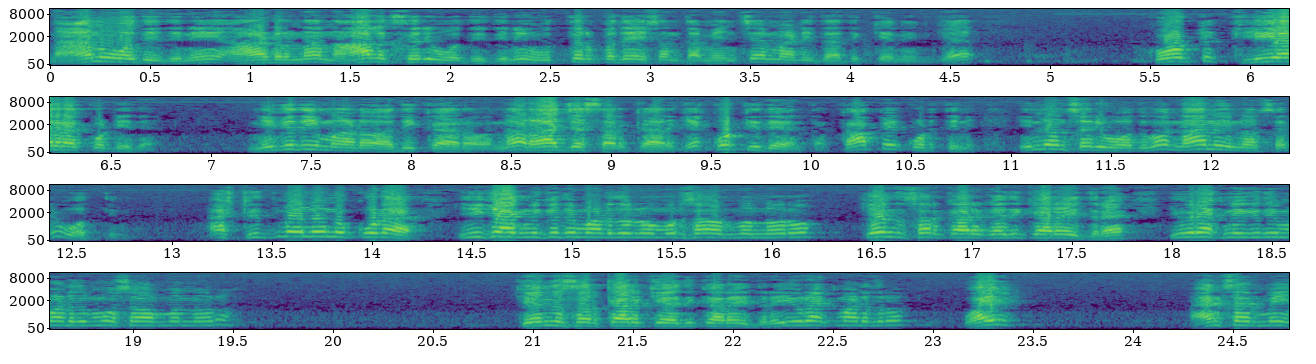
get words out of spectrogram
ನಾನು ಓದಿದ್ದೀನಿ, ಆರ್ಡರ್ನ ನಾಲ್ಕು ಸರಿ ಓದಿದ್ದೀನಿ. ಉತ್ತರ ಪ್ರದೇಶ ಅಂತ ಮೆನ್ಷನ್ ಮಾಡಿದ್ದೆ ಅದಕ್ಕೆ ನಿನ್ಗೆ. ಕೋರ್ಟ್ ಕ್ಲಿಯರ್ ಆಗಿ ಕೊಟ್ಟಿದೆ. ನಿಗದಿ ಮಾಡೋ ಅಧಿಕಾರವನ್ನ ರಾಜ್ಯ ಸರ್ಕಾರಕ್ಕೆ ಕೊಟ್ಟಿದೆ ಅಂತ. ಕಾಪಿ ಕೊಡ್ತೀನಿ. ಇನ್ನೊಂದ್ಸರಿ ಓದುವ, ನಾನು ಇನ್ನೊಂದ್ಸರಿ ಓದ್ತೀನಿ. ಅಷ್ಟಿದ್ಮೇಲೂ ಕೂಡ ಈಗ ಯಾಕೆ ನಿಗದಿ ಮಾಡಿದ್ರು ಮೂರ್ ಸಾವಿರದ ಮುನ್ನೂರು? ಕೇಂದ್ರ ಸರ್ಕಾರಕ್ಕೆ ಅಧಿಕಾರ ಇದ್ರೆ ಇವ್ರು ಯಾಕೆ ನಿಗದಿ ಮಾಡಿದ್ರು ಮೂರ್ ಸಾವಿರದ ಮುನ್ನೂರು? ಕೇಂದ್ರ ಸರ್ಕಾರಕ್ಕೆ ಅಧಿಕಾರ ಇದ್ರೆ ಇವ್ರು ಯಾಕೆ ಮಾಡಿದ್ರು? ವೈ ಆನ್ಸರ್ ಮೀ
